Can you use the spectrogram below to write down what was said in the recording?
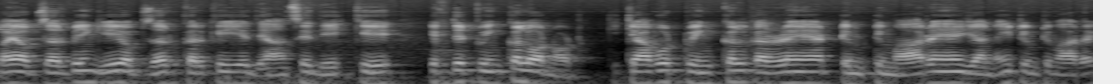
बाय ऑब्जर्विंग ये ऑब्ज़र्व करके, ये ध्यान से देख के if they twinkle or not कि क्या वो ट्विंकल कर रहे हैं टिमटिमा रहे हैं या नहीं टिमटिमा रहे?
